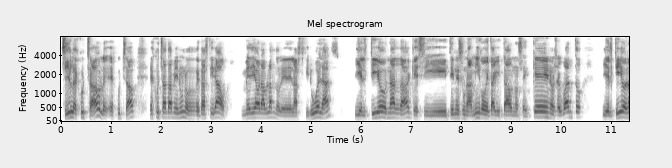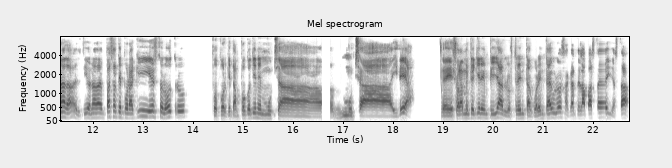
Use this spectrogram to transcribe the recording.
Sí, lo he escuchado, lo he escuchado. He escuchado también uno que te has tirado media hora hablándole de las ciruelas y el tío nada, que si tienes un amigo que te ha quitado no sé qué, no sé cuánto, y el tío nada, el tío nada, pásate por aquí, esto, lo otro, pues porque tampoco tienen mucha, mucha idea. Eh, solamente quieren pillar los 30, 40 euros, sacarte la pasta y ya está.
